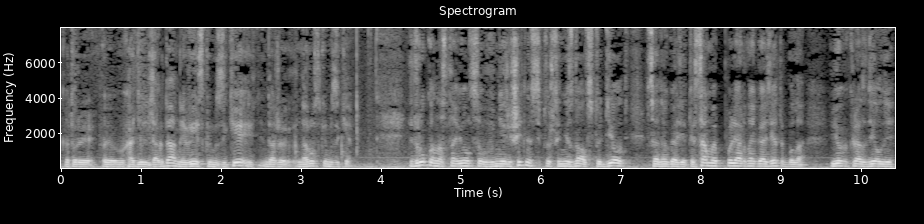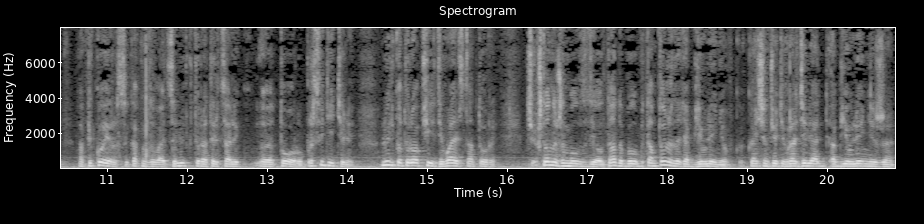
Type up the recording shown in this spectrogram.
которые э, выходили тогда на еврейском языке и даже на русском языке. И вдруг он остановился в нерешительности, потому что не знал, что делать с одной газетой. Самая популярная газета была, ее как раз делали апикоиросы, как называется, люди, которые отрицали э, Тору, просветители, люди, которые вообще издевались над Торой. Что нужно было сделать? Надо было бы там тоже дать объявление, в конечном счете в разделе объявления же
